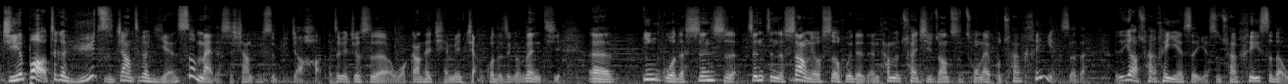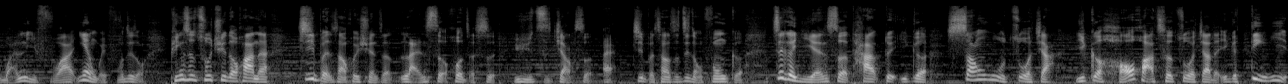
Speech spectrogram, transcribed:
捷豹这个鱼子酱这个颜色卖的是相对是比较好的，这个就是我刚才前面讲过的这个问题。呃，英国的绅士，真正的上流社会的人，他们穿西装是从来不穿黑颜色的。要穿黑颜色也是穿黑色的晚礼服啊、燕尾服这种。平时出去的话呢，基本上会选择蓝色或者是鱼子酱色，哎，基本上是这种风格。这个颜色它对一个商务座驾、一个豪华车座驾的一个定义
